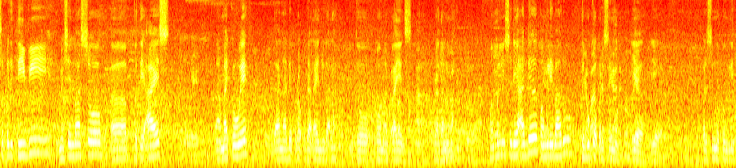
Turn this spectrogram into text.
seperti TV, mesin basuh, uh, peti ais, uh, microwave dan ada produk-produk lain juga lah untuk home appliance, uh, peralatan rumah. Pembeli sedia ada, pembeli baru terbuka pada semua. Ya, ya pada semua pembeli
